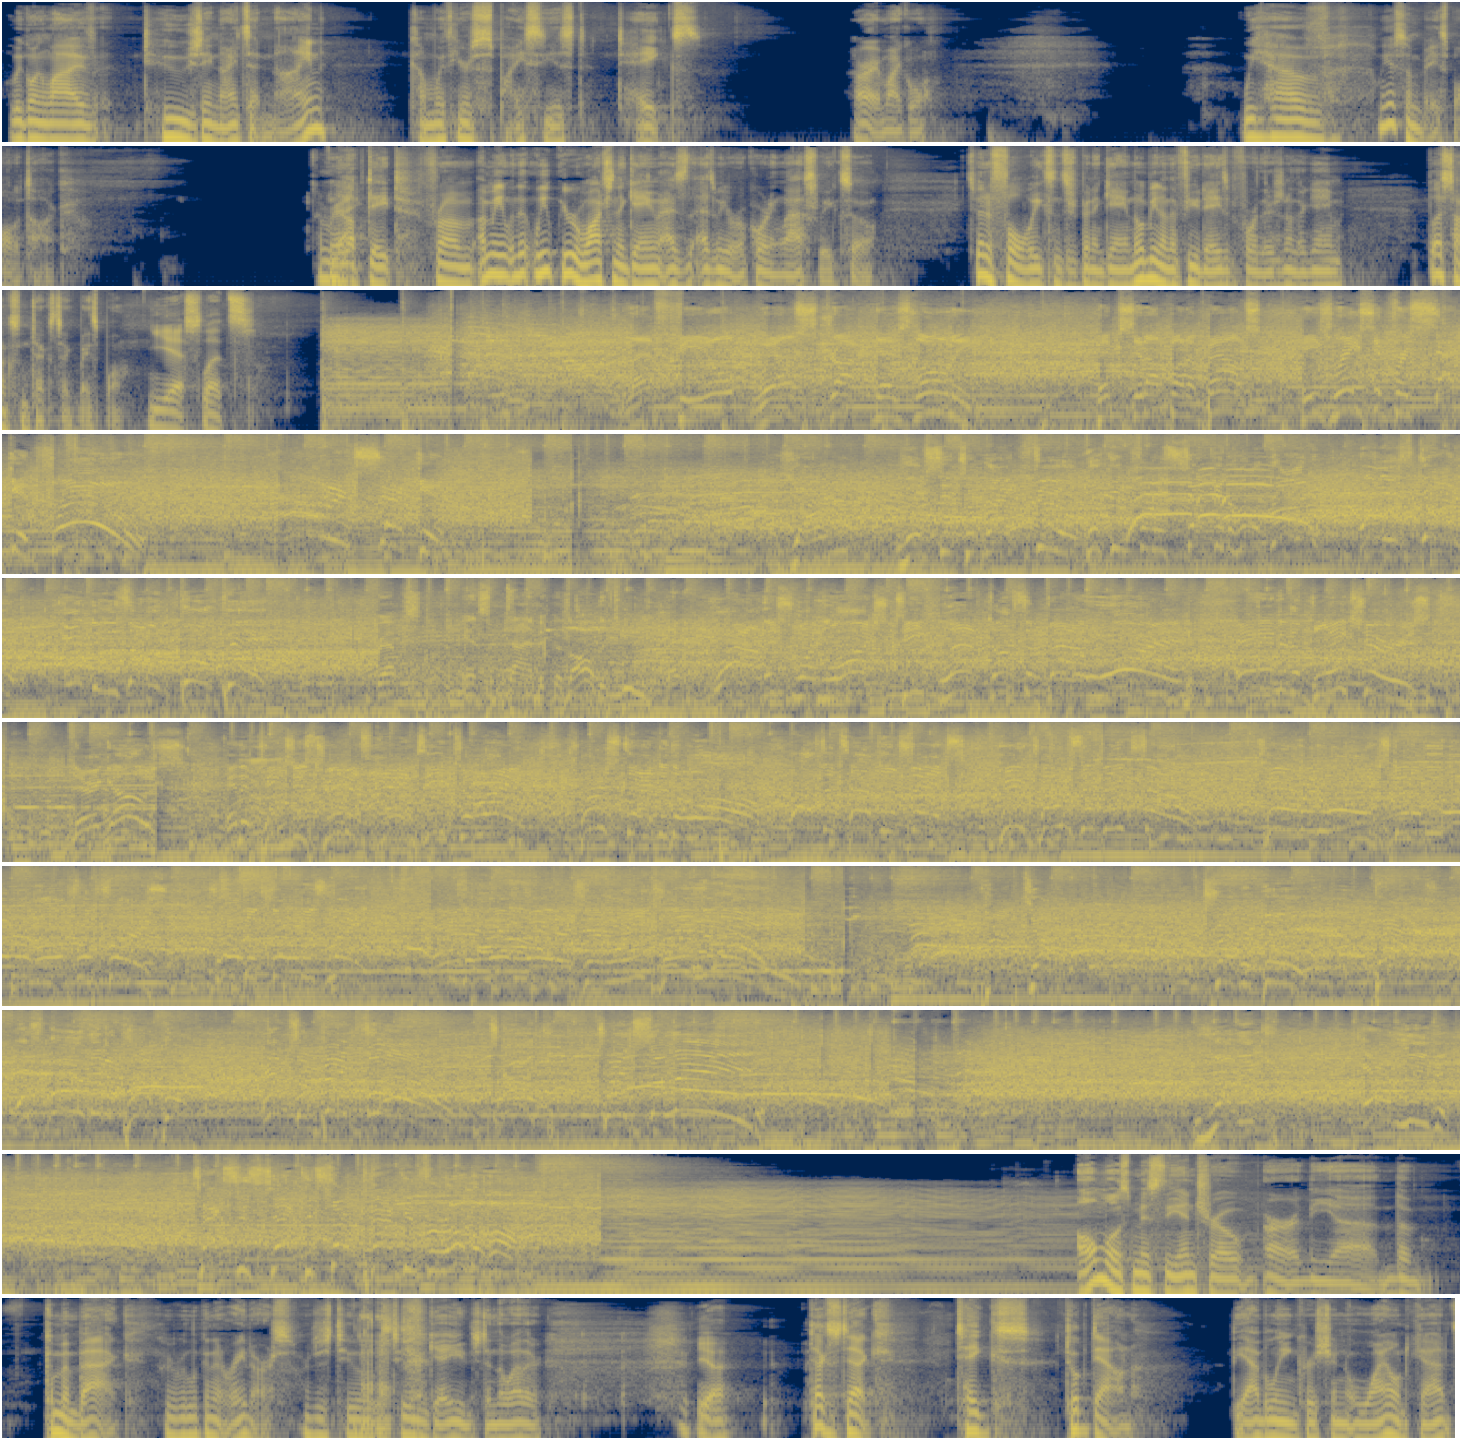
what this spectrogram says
We'll be going live Tuesday nights at 9. Come with your spiciest takes. All right, Michael. We have we have some baseball to talk. I'm An ready. update from I mean we, we were watching the game as as we were recording last week, so it's been a full week since there's been a game. There'll be another few days before there's another game. But let's talk some Texas Tech baseball. Yes, let's. Left field, well struck. Desloni picks it up on a bounce. He's racing for second. Throw! Out in second! Young lifts it to right field, looking for a second home reps and some time because all the tools are there. Wow, this one launched deep left off the bat of Warren and into the bleachers. There he goes, and the pitch is driven deep to right. Kirstad to the wall, off the top of the fence. Here comes the big Almost missed the intro or the uh the coming back. We were looking at radars. We're just too too engaged in the weather. Yeah. Texas Tech takes took down the Abilene Christian Wildcats.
